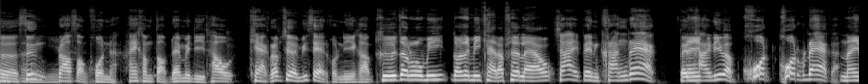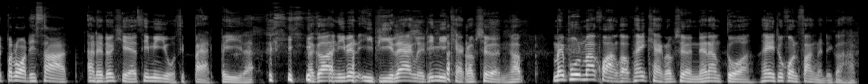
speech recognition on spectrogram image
เออซึ่งะไอย่ยเราสองคนอะให้คำตอบได้ไม่ดีเท่าแขกรับเชิญพิเศษคนนี้ครับคือจะเรามีเราจะมีแขกรับเชิญแล้ว ใช่เป็นครั้งแรกเป็นในครั้งที่แบบโคตรโคตรแรกอะในประวัติศาสตร์ Untitled Case ที่มีอยู่ 18 ปีแล้ว แล้วก็อันนี้เป็น EP แรกเลยที่มีแขกรับเชิญครับ ไม่พูดมากความครับให้แขกรับเชิญแนะนำตัวให้ทุกคนฟังหน่อยดีกว่าครับ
